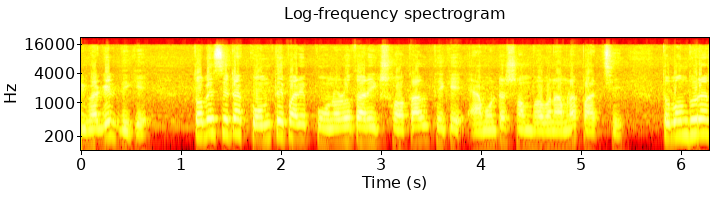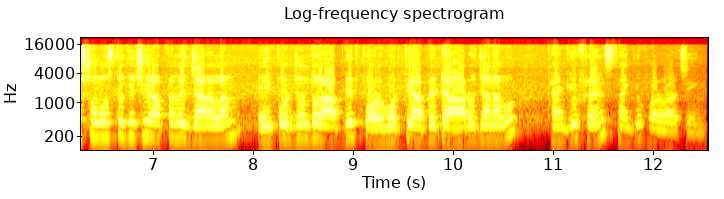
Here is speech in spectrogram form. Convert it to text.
বিভাগের দিকে। তবে সেটা কমতে পারে পনেরো তারিখ সকাল থেকে এমনটা সম্ভাবনা আমরা পাচ্ছি। তো বন্ধুরা, সমস্ত কিছুই আপনাদের জানালাম। এই পর্যন্ত আপডেট, পরবর্তী আপডেটে আরও জানাব। Thank you friends thank you for watching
